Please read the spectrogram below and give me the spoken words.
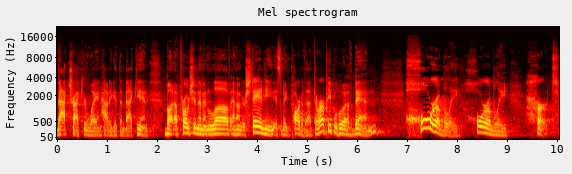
backtrack your way and how to get them back in. But approaching them in love and understanding is a big part of that. There are people who have been horribly, horribly hurt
